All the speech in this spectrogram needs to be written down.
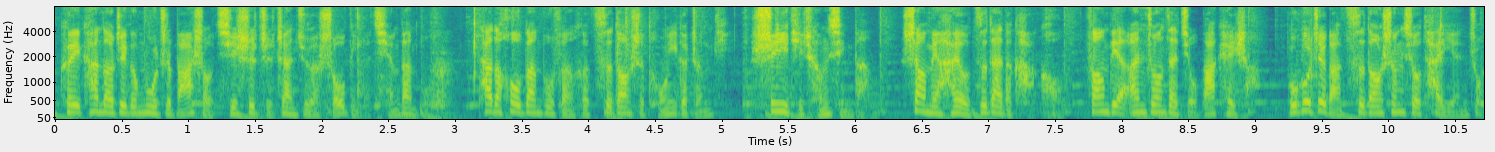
可以看到，这个木质把手其实只占据了手柄的前半部分，它的后半部分和刺刀是同一个整体，是一体成型的。上面还有自带的卡扣，方便安装在 98K 上。不过这把刺刀生锈太严重，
